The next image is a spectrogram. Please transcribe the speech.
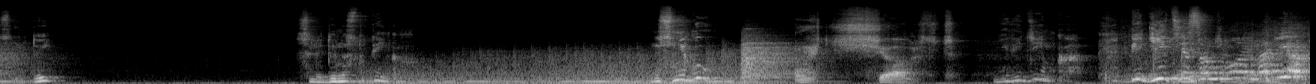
Следы? Следы на ступеньках. На снегу. О, черт! Невидимка. Бегите за мной наверх!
